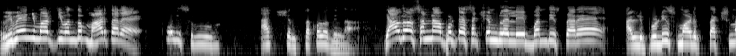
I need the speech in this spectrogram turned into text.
ರಿವೆಂಜ್ ಮಾಡ್ತೀವಂದು ಮಾಡ್ತಾರೆ. ಪೊಲೀಸರು ಆಕ್ಷನ್ ತಗೊಳ್ಳೋದಿಲ್ಲ ಯಾವುದೋ ಸಣ್ಣ ಪುಟ್ಟ ಸೆಕ್ಷನ್ಗಳಲ್ಲಿ ಬಂಧಿಸ್ತಾರೆ. ಅಲ್ಲಿ ಪ್ರೊಡ್ಯೂಸ್ ಮಾಡಿದ ತಕ್ಷಣ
